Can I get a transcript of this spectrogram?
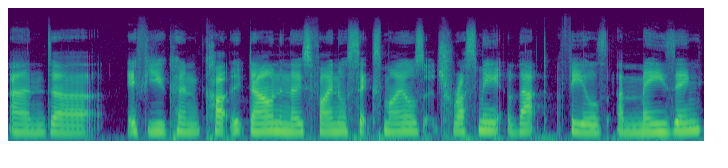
and uh, if you can cut it down in those final six miles, trust me, that feels amazing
